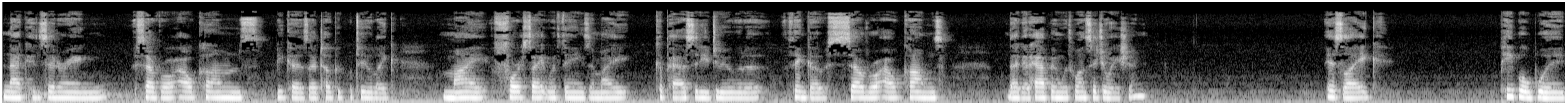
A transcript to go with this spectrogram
not considering several outcomes because I tell people too like my foresight with things and my capacity to be able to think of several outcomes that could happen with one situation. It's like people would,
